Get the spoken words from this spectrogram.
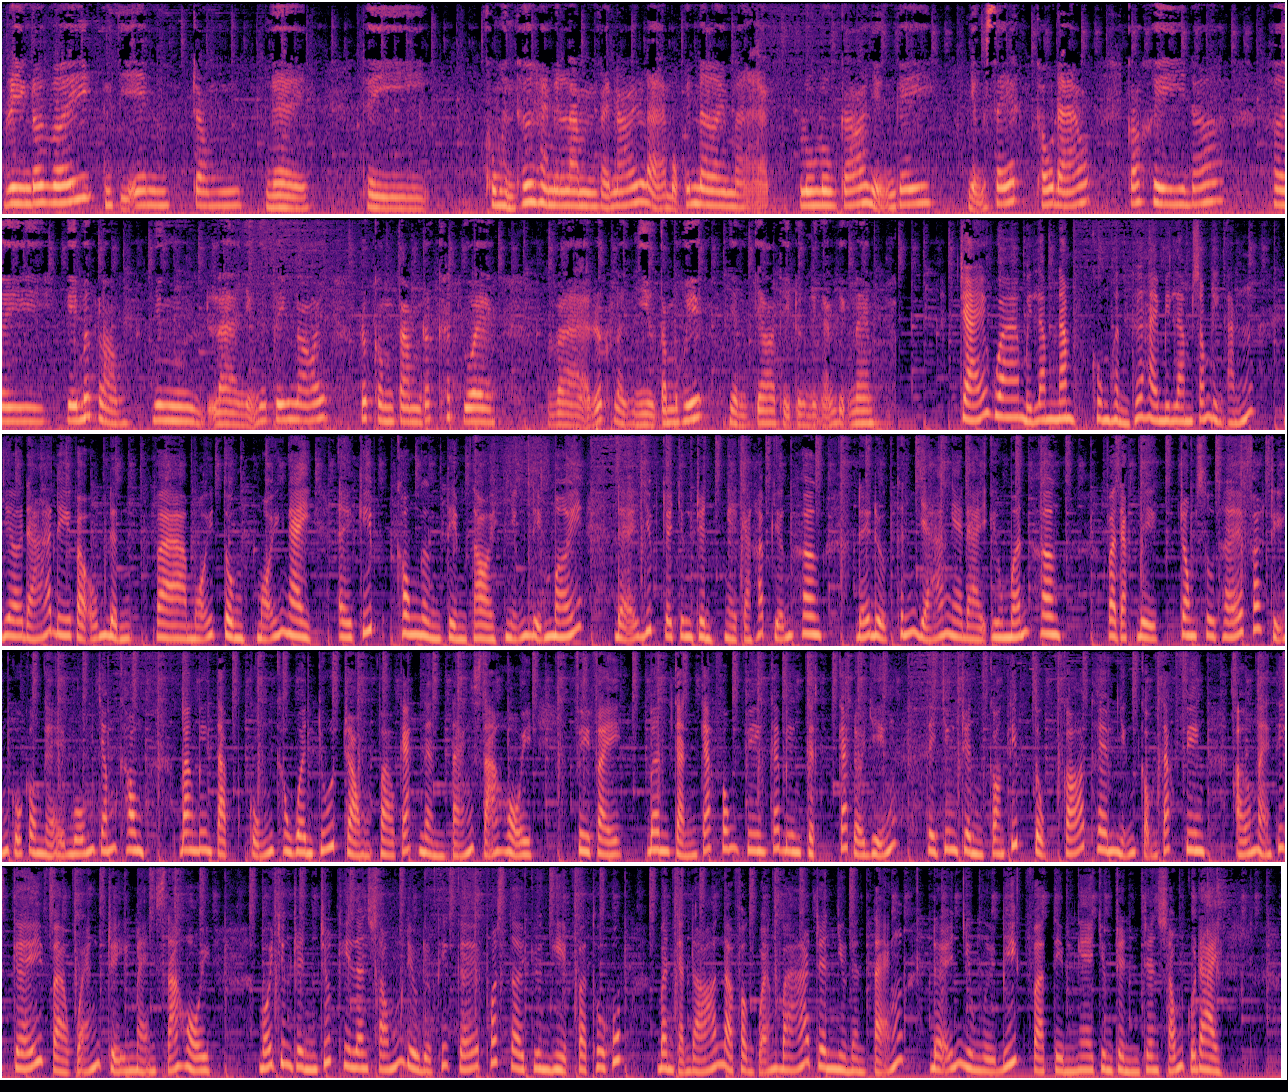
riêng đối với anh chị em trong nghề thì khung hình thứ 25 phải nói là một cái nơi mà luôn luôn có những cái nhận xét thấu đáo có khi nó hơi gây mất lòng nhưng là những cái tiếng nói rất công tâm rất khách quan và rất là nhiều tâm huyết dành cho thị trường điện ảnh Việt Nam. Trải qua 15 năm, khung hình thứ 25 sóng điện ảnh giờ đã đi vào ổn định và mỗi tuần, mỗi ngày, ekip không ngừng tìm tòi những điểm mới để giúp cho chương trình ngày càng hấp dẫn hơn, để được thính giả nghe đài yêu mến hơn. Và đặc biệt, trong xu thế phát triển của công nghệ 4.0, ban biên tập cũng không quên chú trọng vào các nền tảng xã hội. Vì vậy, bên cạnh các phóng viên, các biên kịch, các đạo diễn, thì chương trình còn tiếp tục có thêm những cộng tác viên ở mảng thiết kế và quản trị mạng xã hội. Mỗi chương trình trước khi lên sóng đều được thiết kế poster chuyên nghiệp và thu hút. Bên cạnh đó là phần quảng bá trên nhiều nền tảng để nhiều người biết và tìm nghe chương trình trên sóng của đài.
